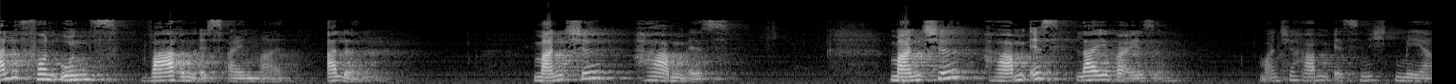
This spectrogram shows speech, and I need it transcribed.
Alle von uns waren es einmal, alle. Manche haben es. Manche haben es leihweise. Manche haben es nicht mehr.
